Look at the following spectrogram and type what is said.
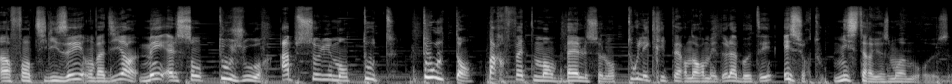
infantilisée, on va dire, mais elles sont toujours, absolument toutes, tout le temps, parfaitement belles selon tous les critères normés de la beauté, et surtout, mystérieusement amoureuses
